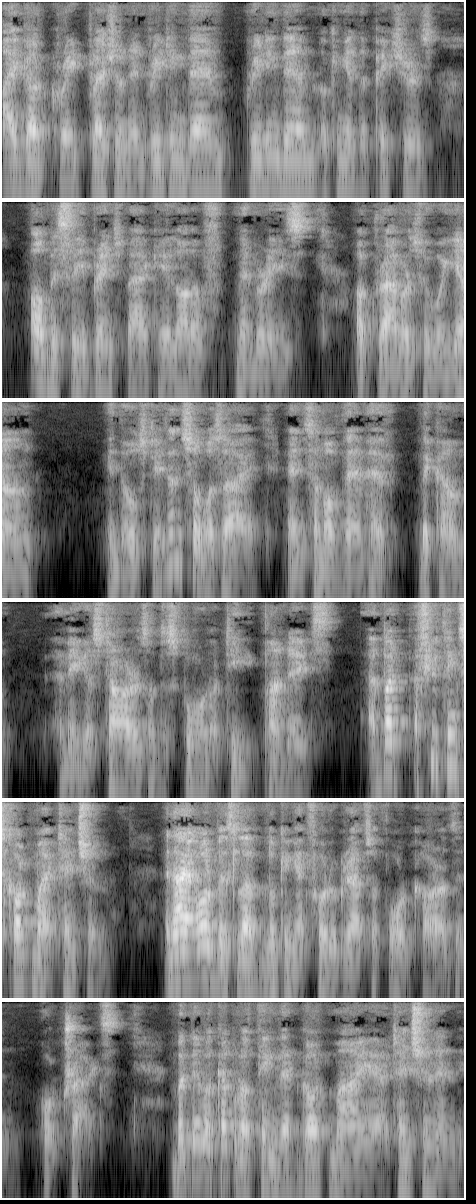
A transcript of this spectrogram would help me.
I got great pleasure in reading them, reading them, looking at the pictures. Obviously, brings back a lot of memories of drivers who were young in those days, and so was I. And some of them have become mega stars of the sport or TV pundits. Uh, but a few things caught my attention. And I always love looking at photographs of old cars and old tracks. But there were a couple of things that got my attention and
